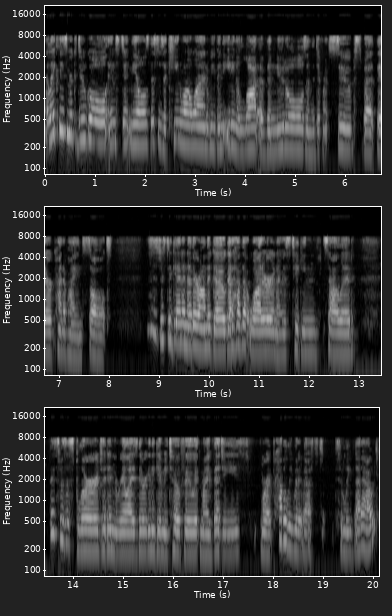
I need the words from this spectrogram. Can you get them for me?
I like these McDougall instant meals. This is a quinoa one. We've been eating a lot of the noodles and the different soups, but they're kind of high in salt. This is just again another on the go. Gotta have that water, and I was taking salad. This was a splurge. I didn't realize they were going to give me tofu with my veggies, or I probably would have asked to leave that out.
